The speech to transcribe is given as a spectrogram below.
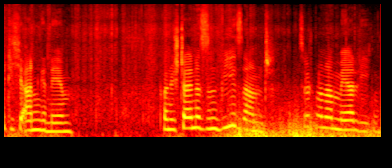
Richtig angenehm. Von die Steine sind wie Sand. Als würde man am Meer liegen.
